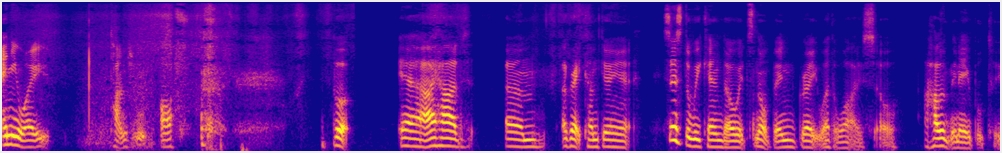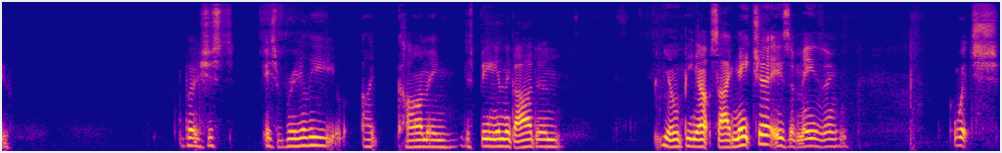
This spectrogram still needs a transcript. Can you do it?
Anyway, tangent off. but yeah, I had um, a great time doing it. Since the weekend, though, it's not been great weather-wise, so I haven't been able to. But it's just, it's really like calming, just being in the garden. You know, being outside. Nature is amazing, which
